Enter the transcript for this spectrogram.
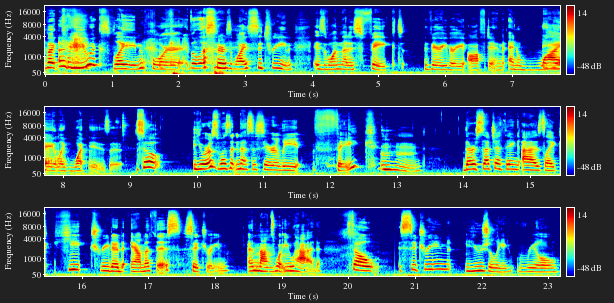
But can you explain for the listeners why citrine is one that is faked very, very often and why, Yeah. like, what is it? So, yours wasn't necessarily fake. Mm-hmm. There's such a thing as like heat treated amethyst citrine, and that's what you had. So, citrine, usually real,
